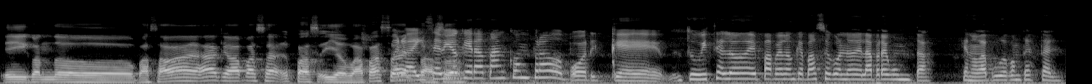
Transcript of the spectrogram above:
Y cuando pasaba, ah, ¿qué va a pasar? Pas- y yo, va a pasar. Pero ahí se pasó. vio que era tan comprado porque tuviste lo del papelón que pasó con lo de la pregunta, que no la pudo contestar.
